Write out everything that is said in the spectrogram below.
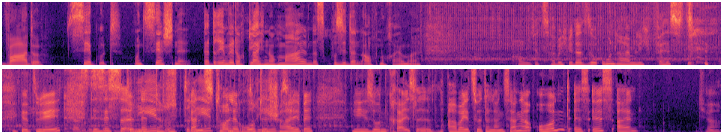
Wade. Sehr gut und sehr schnell. Da drehen wir doch gleich nochmal und das Rosi dann auch noch einmal. Oh, jetzt habe ich wieder so unheimlich fest gedreht. Das ist, das ist eine ganz tolle rote dreht. Scheibe, wie so ein Kreisel. Aber jetzt wird er langsamer und es ist ein, tja,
